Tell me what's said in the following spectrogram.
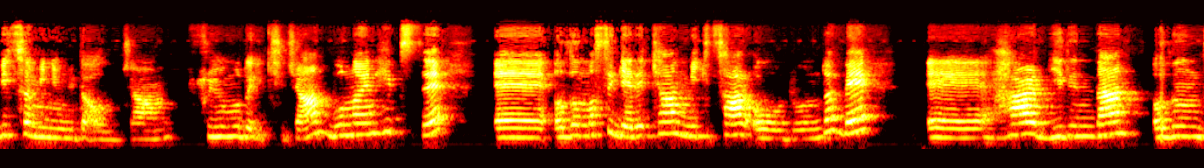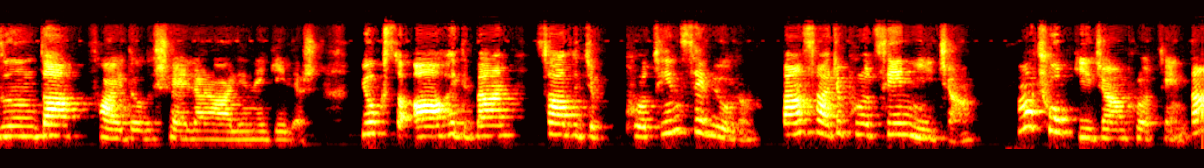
vitaminimi de alacağım, suyumu da içeceğim. Bunların hepsi e, alınması gereken miktar olduğunda ve e, her birinden alındığında faydalı şeyler haline gelir. Yoksa aa hadi ben sadece protein seviyorum. Ben sadece protein yiyeceğim. Ama çok yiyeceğim proteinden.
